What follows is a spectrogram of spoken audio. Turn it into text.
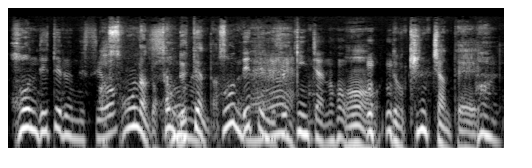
本出てるんですよあそうなんだ本出てんだ本出てるんですよ金ちゃんの本うん。でも金ちゃんってはい、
